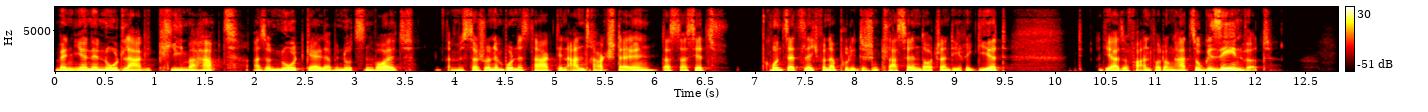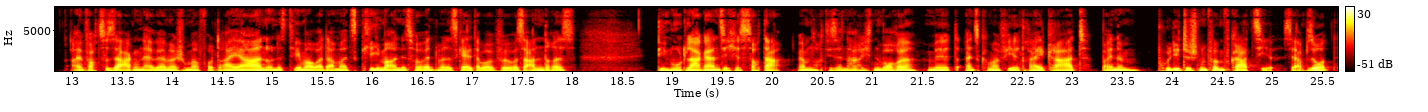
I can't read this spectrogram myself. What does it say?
wenn ihr eine Notlage Klima habt, also Notgelder benutzen wollt, dann müsst ihr schon im Bundestag den Antrag stellen, dass das jetzt grundsätzlich von der politischen Klasse in Deutschland, die regiert, die also Verantwortung hat, so gesehen wird. Einfach zu sagen, na, wir haben ja schon mal vor drei Jahren und das Thema war damals Klima und jetzt verwenden wir das Geld aber für was anderes. Die Notlage an sich ist doch da. Wir haben doch diese Nachrichtenwoche mit 1,43 Grad bei einem politischen 5 Grad Ziel. Sehr absurd.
